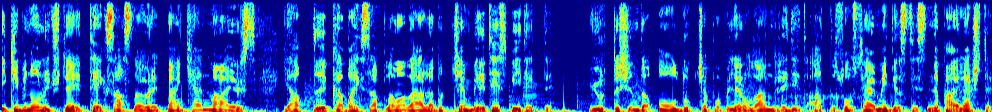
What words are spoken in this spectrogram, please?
2013'te Texaslı öğretmen Ken Myers yaptığı kaba hesaplamalarla bu çemberi tespit etti. Yurt dışında oldukça popüler olan Reddit adlı sosyal medya sitesinde paylaştı.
